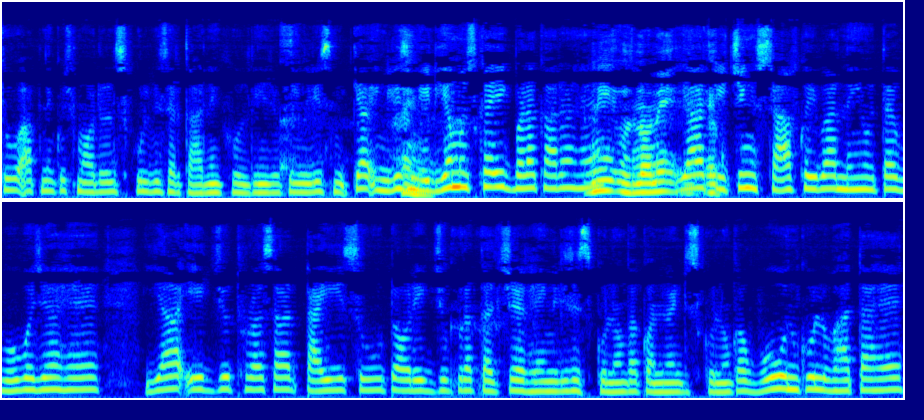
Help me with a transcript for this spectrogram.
तो आपने कुछ मॉडल स्कूल भी सरकार ने खोल दिए जो कि इंग्लिश क्या इंग्लिश मीडियम उसका एक बड़ा कारण है? नहीं उन्होंने या एक... टीचिंग स्टाफ कई बार नहीं होता है वो वजह है? या एक जो थोड़ा सा टाई सूट और एक जो पूरा कल्चर है इंग्लिश स्कूलों का कॉन्वेंट स्कूलों का वो उनको लुभाता है?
